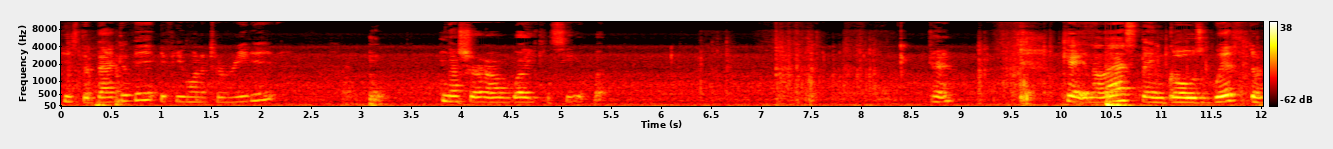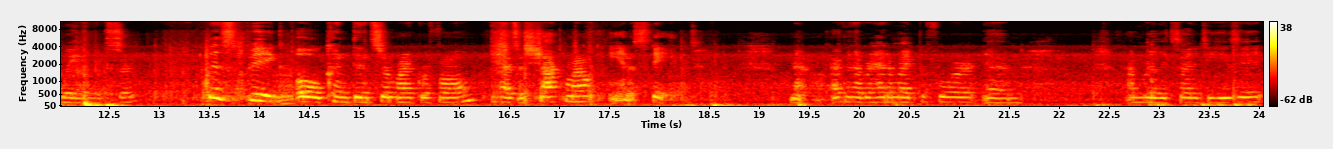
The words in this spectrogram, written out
Here's the back of it if you wanted to read it. I'm not sure how well you can see it, but. Okay. Okay, and the last thing goes with the wave mixer this big old condenser microphone. It has a shock mount and a stand. Now, I've never had a mic before and I'm really excited to use it.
